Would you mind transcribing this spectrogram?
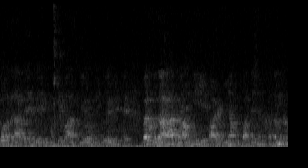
تو حضرات اہل علم کے پاس گروہ نکلے بھی تھے۔ پر خدا گاؤں کی یہ پارٹیاں، پارٹیشن ختم کرو۔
